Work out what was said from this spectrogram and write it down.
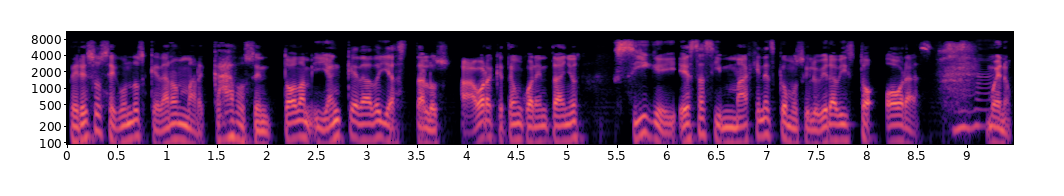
pero esos segundos quedaron marcados en toda y han quedado y hasta los, ahora que tengo 40 años, sigue esas imágenes como si lo hubiera visto horas. Ajá. Bueno,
